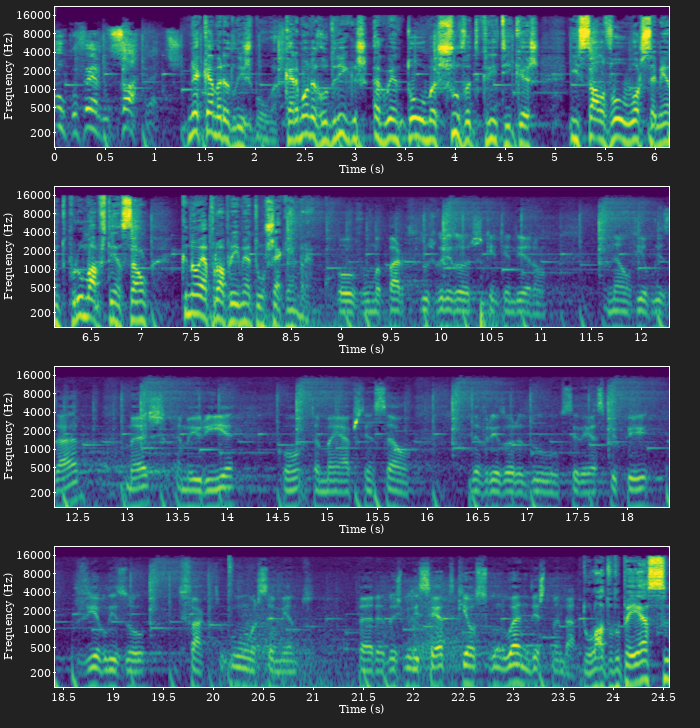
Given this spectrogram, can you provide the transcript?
o governo Sócrates. Na Câmara de Lisboa, Carmona Rodrigues aguentou uma chuva de críticas e salvou o orçamento por uma abstenção que não é propriamente um cheque em branco. Houve uma parte dos vereadores que entenderam não viabilizar, mas a maioria com também a abstenção da vereadora do CDS-PP, viabilizou, de facto, um orçamento para 2007, que é o segundo ano deste mandato. Do lado do PS,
